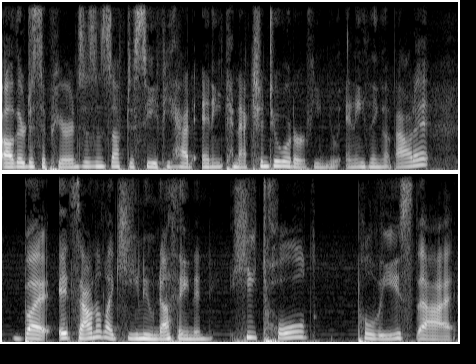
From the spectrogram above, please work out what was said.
other disappearances and stuff to see if he had any connection to it or if he knew anything about it. But it sounded like he knew nothing. And he told police that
